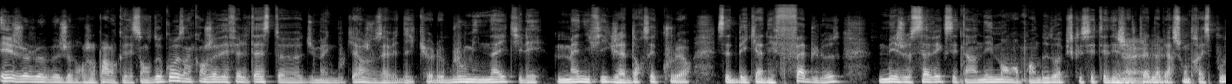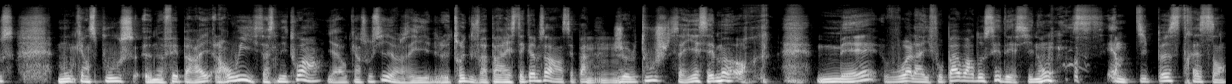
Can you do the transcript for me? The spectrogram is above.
et je, je, j'en parle en connaissance de cause. Hein. Quand j'avais fait le test euh, du MacBook Air, je vous avais dit que le Blue Midnight, il est magnifique. J'adore cette couleur. Cette bécane est fabuleuse. Mais je savais que c'était un aimant en pointe de doigt puisque c'était déjà le cas de la version 13 pouces. Mon 15 pouces euh, ne fait pareil. Alors oui, ça se nettoie. Hein. Il y a aucun souci. Le truc va pas rester comme ça. Hein. C'est pas, mm, mm, mm. je le touche, ça y est, c'est mort. Mais voilà, il faut pas avoir d'OCD. Sinon, c'est un petit peu stressant.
